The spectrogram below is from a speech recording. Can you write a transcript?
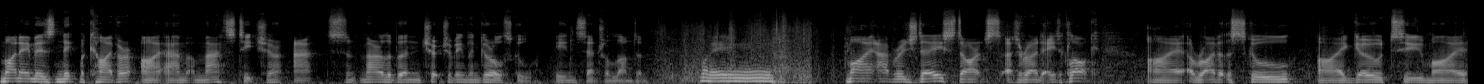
My name is Nick McIvor. I am a maths teacher at St Marylebone Church of England Girls' School in central London. Morning. My average day starts at around 8 o'clock. I arrive at the school, I go to my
